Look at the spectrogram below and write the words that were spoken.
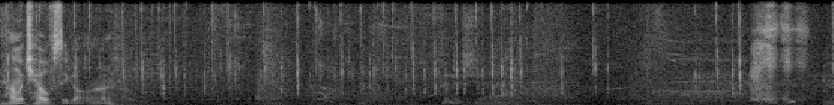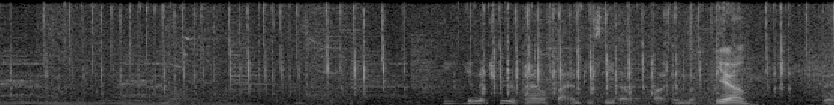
How much health's he got though? You can repair off that NPC though, like in the Yeah. thing.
